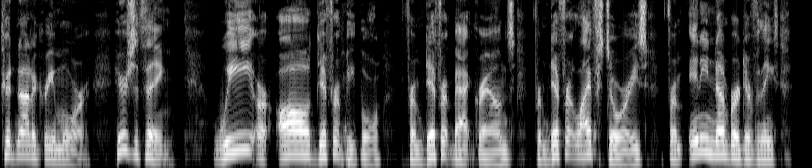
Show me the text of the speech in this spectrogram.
could not agree more. Here's the thing we are all different people from different backgrounds, from different life stories, from any number of different things,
